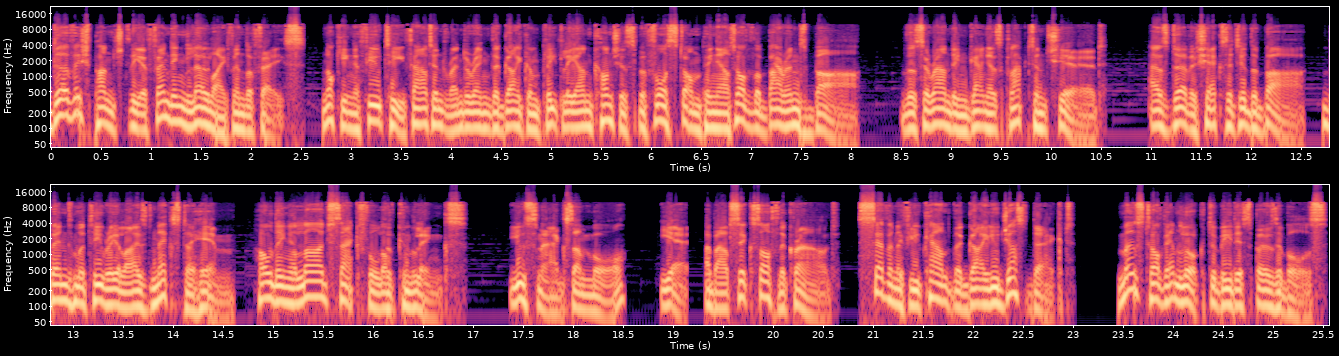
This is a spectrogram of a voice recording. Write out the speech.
Dervish punched the offending lowlife in the face, knocking a few teeth out and rendering the guy completely unconscious before stomping out of the Baron's bar. The surrounding gangers clapped and cheered, as Dervish exited the bar, Bend materialized next to him, holding a large sack full of comlinks. You snag some more? Yeah, about 6 off the crowd, 7 if you count the guy you just decked. Most of them look to be disposables,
